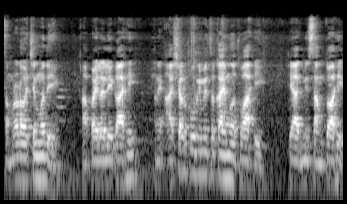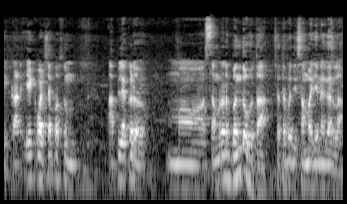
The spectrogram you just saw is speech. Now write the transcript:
सम्राट वाचनमध्ये हा पहिला लेख आहे आणि आषाढ पौर्णिमेचं काय महत्त्व आहे हे आज मी सांगतो आहे. कारण एक वर्षापासून आपल्याकडं म, सम्राट बंद होता छत्रपती संभाजीनगरला.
